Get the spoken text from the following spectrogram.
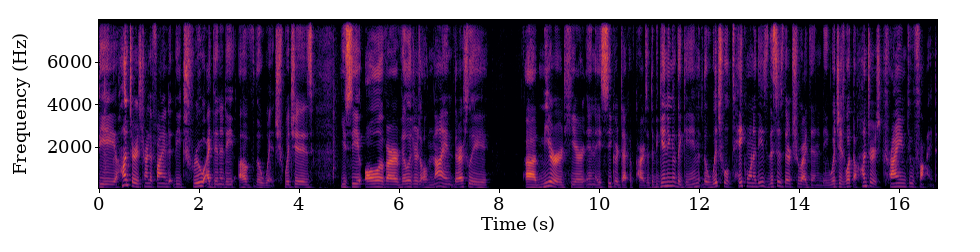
The hunter is trying to find the true identity of the witch, which is you see all of our villagers, all nine, they're actually uh, mirrored here in a secret deck of cards. At the beginning of the game, the witch will take one of these. This is their true identity, which is what the hunter is trying to find.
